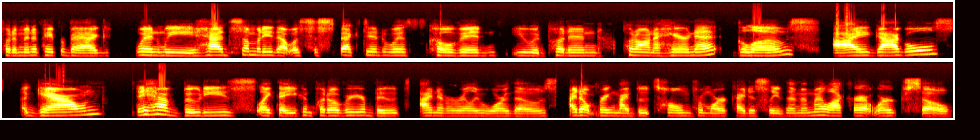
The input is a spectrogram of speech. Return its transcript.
put them in a paper bag. When we had somebody that was suspected with COVID, you would put in put on a hairnet, gloves, eye goggles, a gown, they have booties like that you can put over your boots. I never really wore those. I don't bring my boots home from work. I just leave them in my locker at work. So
